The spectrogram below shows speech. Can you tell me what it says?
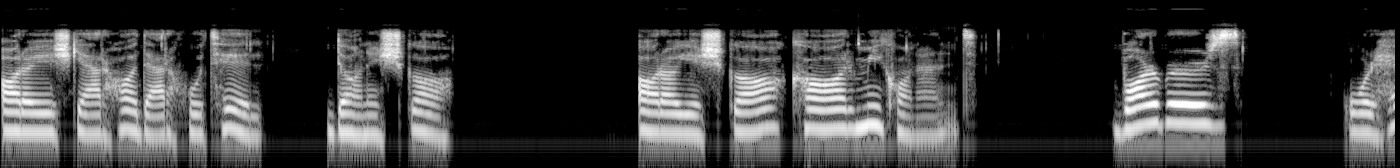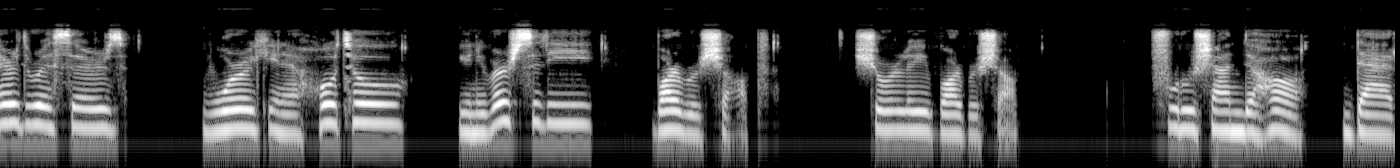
آرایشگرها در هتل، دانشگاه، آرایشگاه کار می کنند. Barbers or hairdressers work in a hotel, university, barbershop. Surely barbershop. فروشنده ها در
